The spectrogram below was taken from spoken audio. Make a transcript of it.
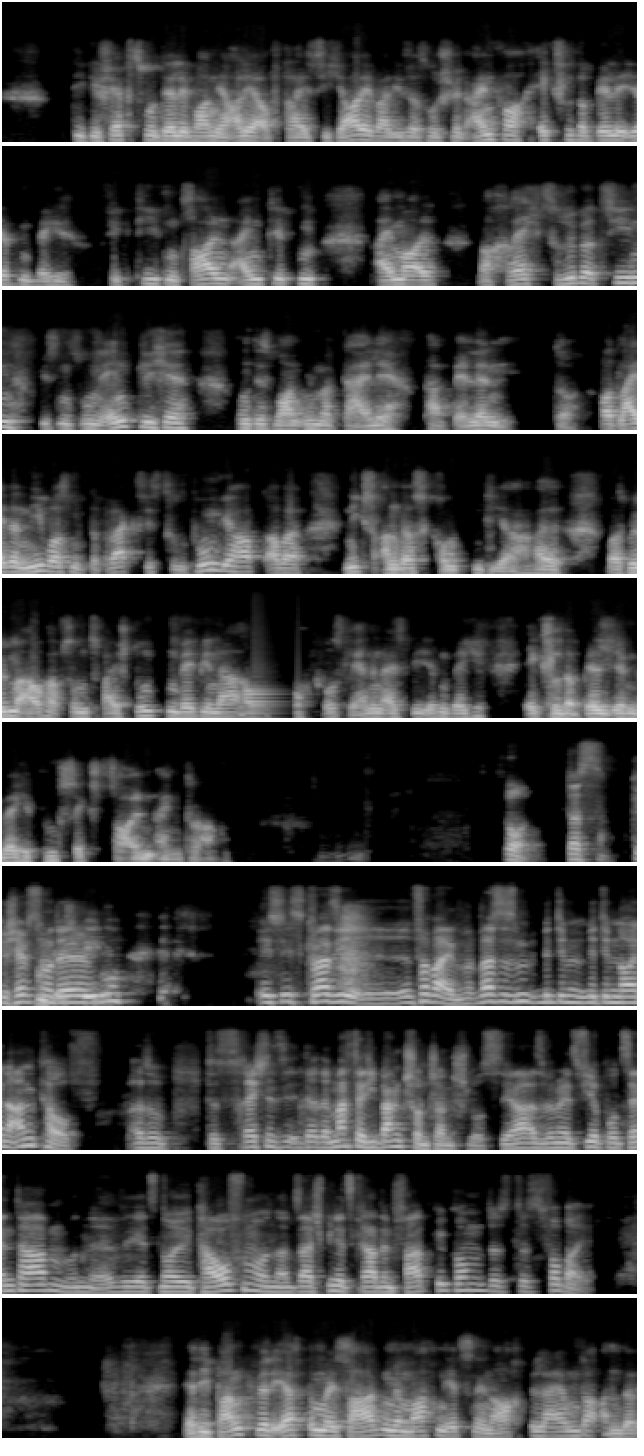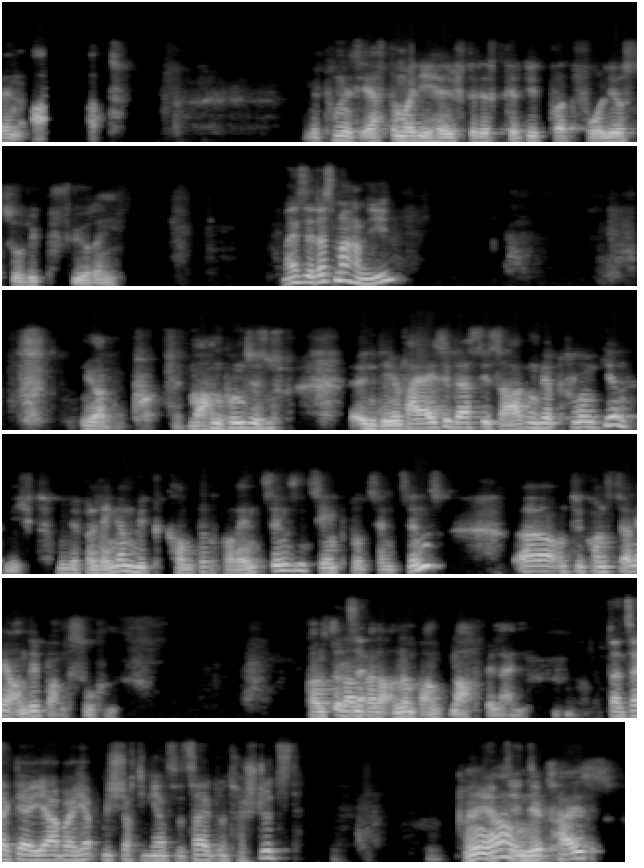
Die Geschäftsmodelle waren ja alle auf 30 Jahre, weil ist ja so schön einfach. Excel-Tabelle, irgendwelche fiktiven Zahlen eintippen, einmal nach rechts rüberziehen bis ins Unendliche und das waren immer geile Tabellen. So. Hat leider nie was mit der Praxis zu tun gehabt, aber nichts anderes konnten die ja. Weil was will man auch auf so einem Zwei-Stunden-Webinar auch groß lernen, als wie irgendwelche Excel-Tabellen, irgendwelche fünf, sechs Zahlen eintragen. So, das Geschäftsmodell deswegen, ist, ist quasi äh, vorbei. Was ist mit dem, mit dem neuen Ankauf? Also das rechnet, da, da, macht ja die Bank schon schon Schluss. Ja, also wenn wir jetzt 4% haben und er will jetzt neu kaufen und dann sagt, ich bin jetzt gerade in Fahrt gekommen, das, das ist vorbei. Ja, die Bank wird erst einmal sagen, wir machen jetzt eine Nachbeleihung der anderen Art. Wir tun jetzt erst einmal die Hälfte des Kreditportfolios zurückführen. Meinst du, das machen die? Ja, machen tun sie in der Weise, dass sie sagen, wir prolongieren nicht. Wir verlängern mit Konkurrenzzinsen 10% Zins äh, und du kannst dir eine andere Bank suchen. Kannst du dann bei einer anderen Bank nachbeleihen. dann sagt er, ja, aber ihr habt mich doch die ganze Zeit unterstützt. Naja, und jetzt heißt,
